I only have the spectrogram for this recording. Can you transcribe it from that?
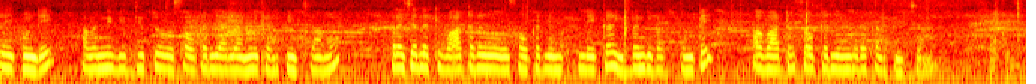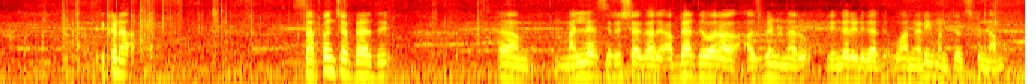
లేకుండే అవన్నీ విద్యుత్ సౌకర్యాలు అన్నీ కల్పించాము. ప్రజలకి వాటర్ సౌకర్యం లేక ఇబ్బంది పడుతుంటే ఆ వాటర్ సౌకర్యం కూడా కల్పించాము. ఇక్కడ సర్పంచ్ అభ్యర్థి మల్లె శిరీష గారి అభ్యర్థి వారి హస్బెండ్ ఉన్నారు లింగారెడ్డి గారిని. వారిని అడిగి మనం తెలుసుకుందాము.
